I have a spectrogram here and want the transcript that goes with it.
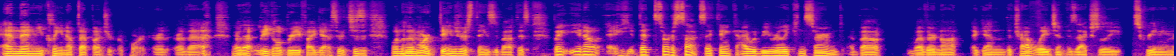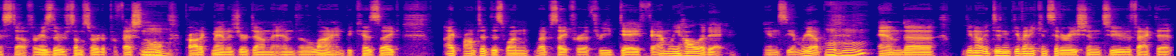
and then you clean up that budget report or, or that or that legal brief, I guess, which is one of the more dangerous things about this. But you know, that sort of sucks. I think I would be really concerned about whether or not again the travel agent is actually screening this stuff or is there some sort of professional mm. product manager down the end of the line because like i prompted this one website for a three day family holiday in Siem Reap mm-hmm. and uh, you know, it didn't give any consideration to the fact that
